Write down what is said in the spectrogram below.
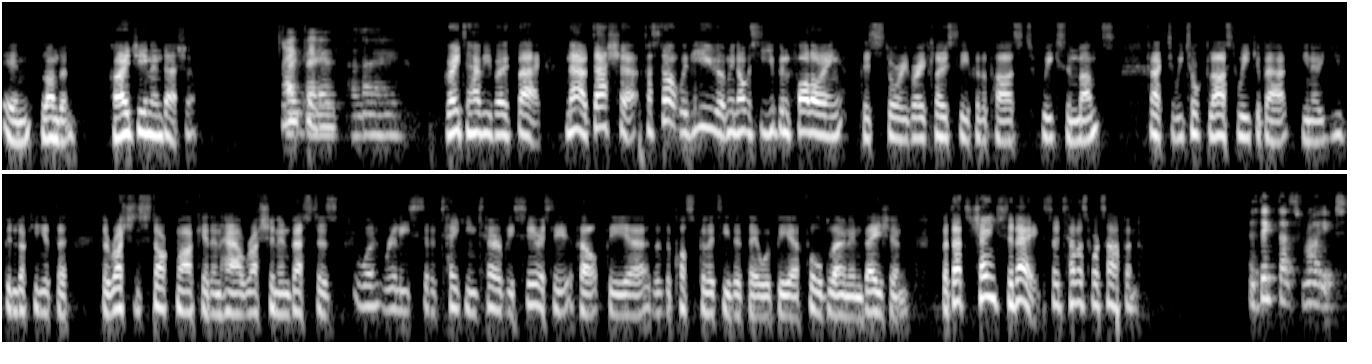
in London. Hi, Gina and Dasha. Hi, Peter. Hello. Great to have you both back. Now, Dasha, if I start with you, I mean, obviously, you've been following this story very closely for the past weeks and months. In fact, we talked last week about, you know, you've been looking at the, the Russian stock market and how Russian investors weren't really sort of taking terribly seriously, it felt, the, uh, the, the possibility that there would be a full blown invasion. But that's changed today. So tell us what's happened. I think that's right.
